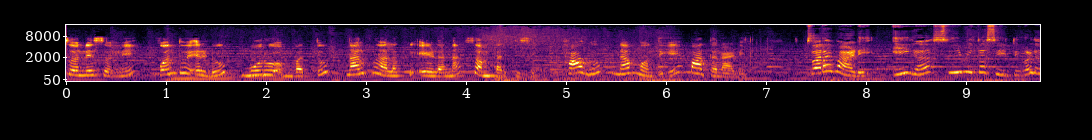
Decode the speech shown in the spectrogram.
ಸೊನ್ನೆ ಸೊನ್ನೆ ಒಂದು ಎರಡು ಮೂರು ಒಂಬತ್ತು ನಾಲ್ಕು ನಾಲ್ಕು ಏಳನ್ನು ಸಂಪರ್ಕಿಸಿ ಹಾಗೂ ನಮ್ಮೊಂದಿಗೆ ಮಾತನಾಡಿ. ತ್ವರೆ ಮಾಡಿ ಈಗ ಸೀಮಿತ ಸೀಟುಗಳು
